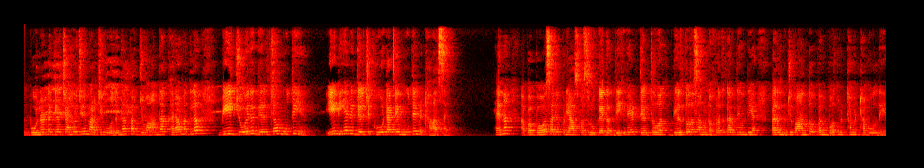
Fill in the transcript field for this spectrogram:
ਬੋਲਣ ਲੱਗਿਆ, ਚਾਹੇ ਉਹ ਜੇ ਮਰਜ਼ੀ ਬੋਲ ਦਿੰਦਾ, ਪਰ ਜਵਾਨ ਦਾ ਖਰਾ ਮਤਲਬ ਵੀ ਜੋ ਇਹਦੇ ਦਿਲ 'ਚ ਉਹ ਮੂੰਹ ਤੇ ਹੈ। ਇਹ ਨਹੀਂ ਹੈ ਵੀ ਦਿਲ 'ਚ ਖੋਟ ਹੈ ਤੇ ਮੂੰਹ ਤੇ ਮਿਠਾਸ ਹੈ। ਹੈ ਨਾ ਆਪਾਂ ਬਹੁਤ ਸਾਰੇ ਆਪਣੇ ਆਸ-ਪਾਸ ਲੋਕ ਇਦਾਂ ਦੇਖਦੇ ਆ ਦਿਲ ਤੋਂ ਦਿਲ ਤੋਂ ਤਾਂ ਸਾਨੂੰ ਨਫ਼ਰਤ ਕਰਦੇ ਹੁੰਦੇ ਆ ਪਰ ਜ਼ੁਬਾਨ ਤੋਂ ਆਪਾਂ ਨੂੰ ਬਹੁਤ ਮਿੱਠਾ ਮਿੱਠਾ ਬੋਲਦੇ ਆ।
